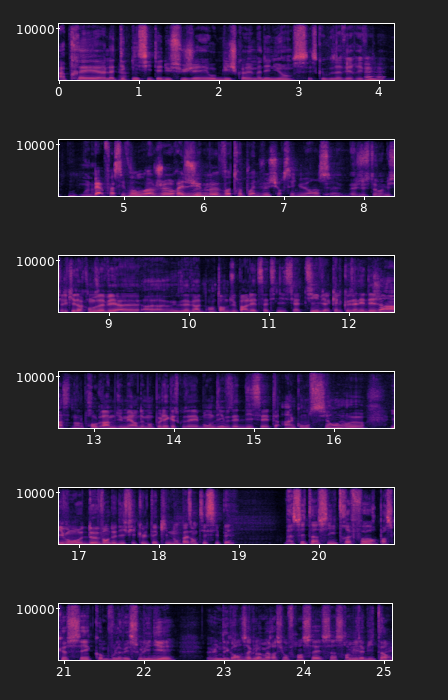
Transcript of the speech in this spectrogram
Après, la technicité du sujet oblige quand même à des nuances, c'est ce que vous avez révélé. Mmh. Voilà. Ben, enfin, c'est vous, hein, je résume votre point de vue sur ces nuances. Ben, justement, Michel Kider, quand vous avez, vous avez entendu parler de cette initiative, il y a quelques années déjà. Hein. c'est dans le programme du maire de Montpellier. Qu'est-ce que vous avez bondi? Vous êtes dit c'est inconscient. Euh, ils vont au devant de difficultés qu'ils n'ont pas anticipées? Bah, C'est un signe très fort parce que c'est, comme vous l'avez souligné, une des grandes agglomérations françaises, 500 000 mmh. habitants.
